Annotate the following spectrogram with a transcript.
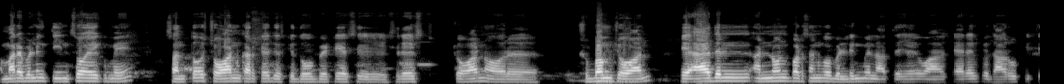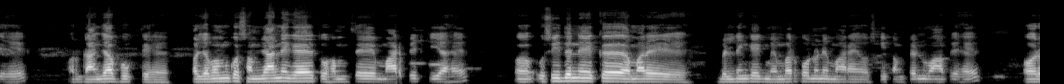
हमारे बिल्डिंग 301 में संतोष चौहान करके जिसके दो बेटे हैं श्रेष्ठ चौहान और शुभम चौहान ये आए दिन अननोन पर्सन को बिल्डिंग में लाते हैं। वहाँ टेरेस पे दारू पीते हैं। और गांजा फूकते हैं। और जब हम उनको समझाने गए तो हमसे मारपीट किया है। उसी दिन एक हमारे बिल्डिंग के एक मेंबर को उन्होंने मारा है। उसकी कंप्लेंट वहाँ पे है। और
